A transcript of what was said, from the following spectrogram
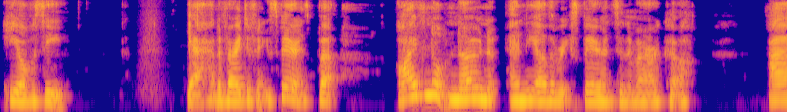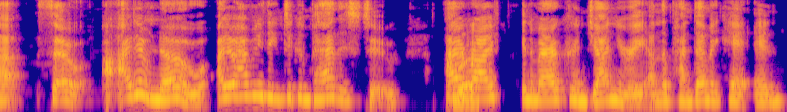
he obviously, yeah, had a very different experience. But I've not known any other experience in America. Uh, so I don't know. I don't have anything to compare this to. I right. arrived in America in January and the pandemic hit in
